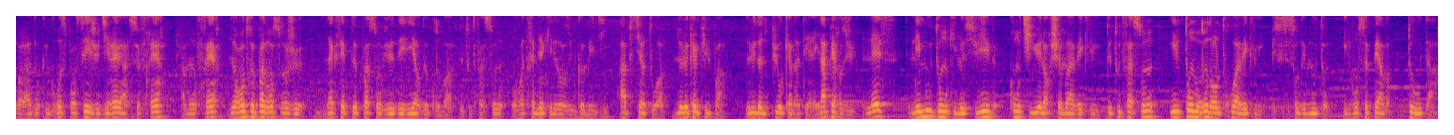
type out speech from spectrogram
Voilà, donc une grosse pensée, je dirais à ce frère, à mon frère, ne rentre pas dans son jeu, n'accepte pas son vieux délire de combat. De toute façon, on voit très bien qu'il est dans une comédie. Abstiens-toi, ne le calcule pas ne lui donne plus aucun intérêt. Il a perdu. Laisse les moutons qui le suivent continuer leur chemin avec lui. De toute façon, ils tomberont dans le trou avec lui, puisque ce sont des moutons. Ils vont se perdre tôt ou tard.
